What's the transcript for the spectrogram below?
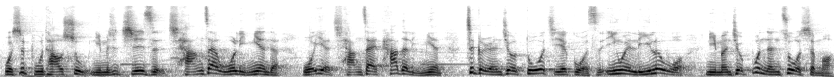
我是葡萄树，你们是枝子，藏在我里面的，我也藏在他的里面。这个人就多结果子，因为离了我，你们就不能做什么。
